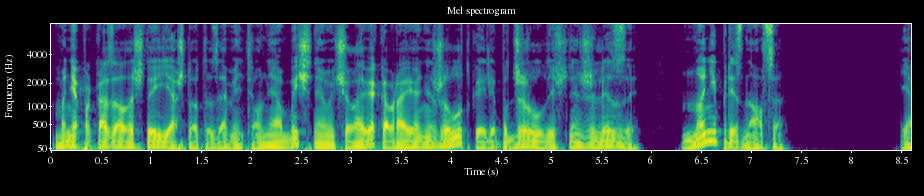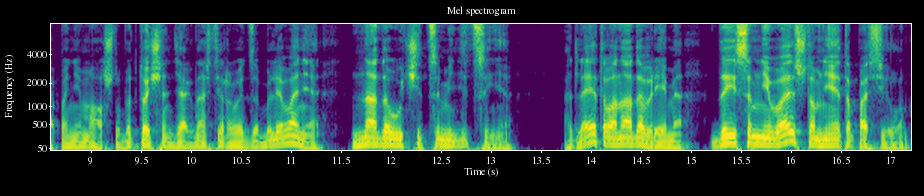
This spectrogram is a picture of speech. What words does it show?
Мне показалось, что и я что-то заметил необычное у человека в районе желудка или поджелудочной железы, но не признался. Я понимал, чтобы точно диагностировать заболевание, надо учиться медицине, а для этого надо время, да и сомневаюсь, что мне это по силам.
